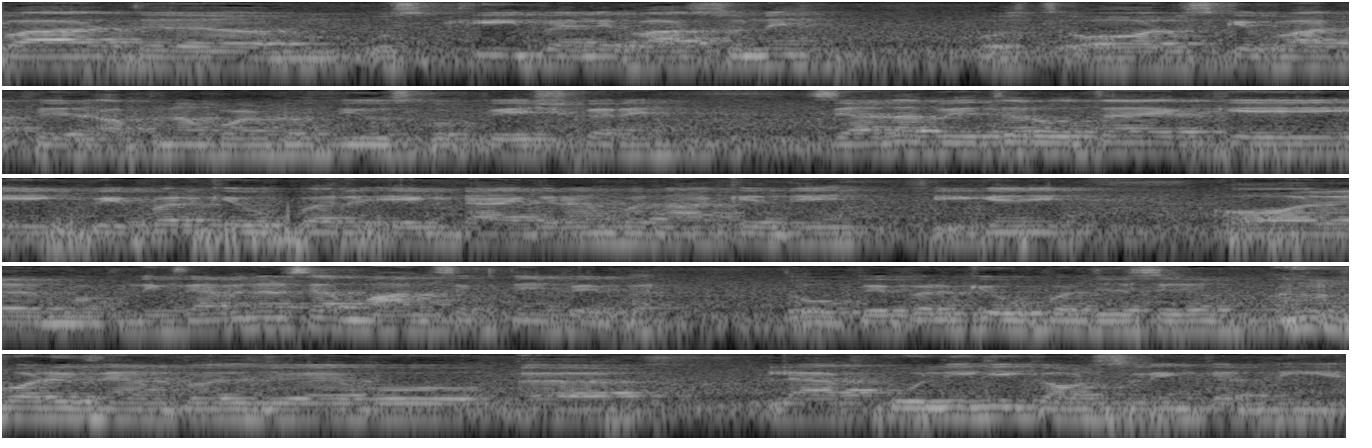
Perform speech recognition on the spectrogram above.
बाद उसकी पहले बात सुने उस और उसके बाद फिर अपना पॉइंट ऑफ़ व्यू उसको पेश करें। ज़्यादा बेहतर होता है कि एक पेपर के ऊपर एक डायग्राम बना के दें, ठीक है जी? और अपने एग्ज़ामिनर से आप मांग सकते हैं पेपर तो पेपर के ऊपर जैसे फॉर एग्ज़ाम्पल जो है वो लैब कूली की काउंसलिंग करनी है।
